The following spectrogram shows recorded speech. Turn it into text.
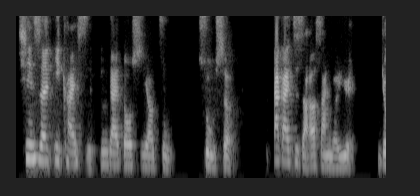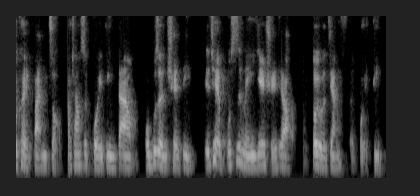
新生一开始应该都是要住宿舍，大概至少要三个月，你就可以搬走，好像是规定，但我不是很确定，而且不是每一间学校都有这样子的规定，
